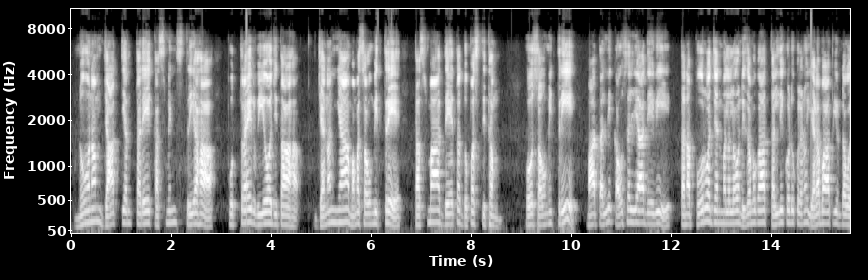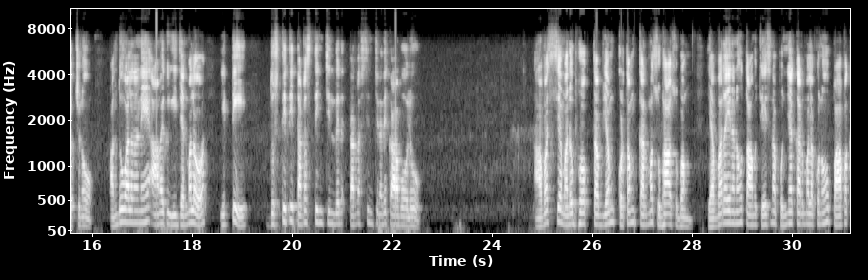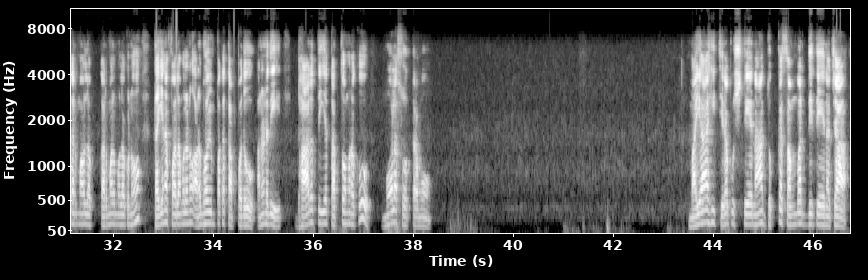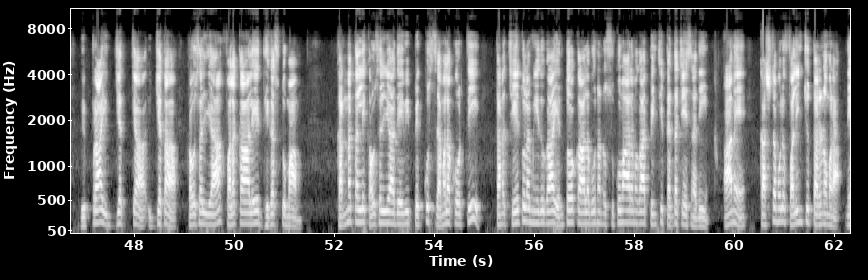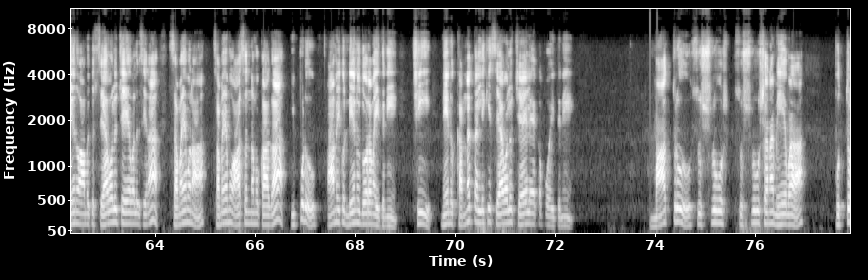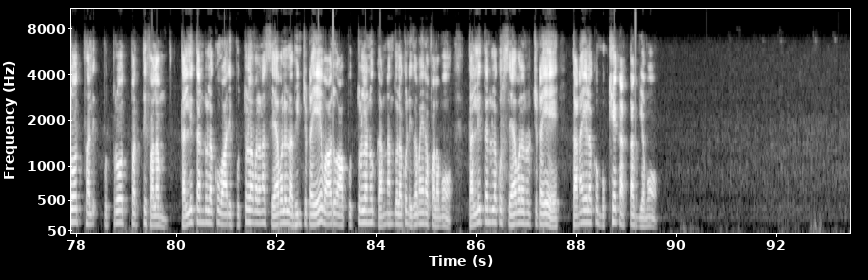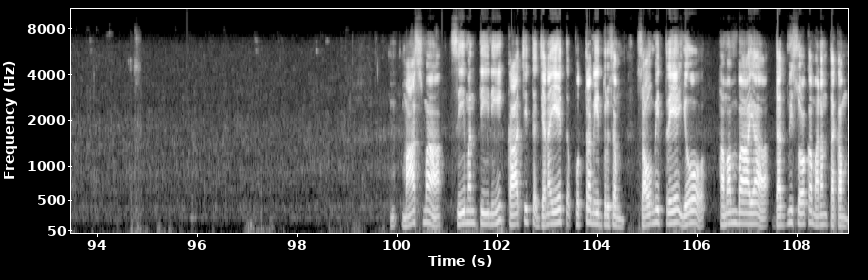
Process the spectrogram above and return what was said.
నూనం జాత్యంతరే కస్మిన్ స్త్రియ పుత్రైర్వియోజితా జనన్యా మమ సౌమిత్రే తస్మాదేత దుపస్థితం. ఓ సౌమిత్రి మా తల్లి కౌసల్యాదేవి తన పూర్వజన్మలలో నిజముగా తల్లి కొడుకులను ఎడబాపి ఉండవచ్చును. అందువలననే ఆమెకు ఈ జన్మలో ఇట్టి దుస్థితి తటస్థించింది తటస్థించినది కాబోలు. అవశ్యమనుభోక్తవ్యం కృతం కర్మ శుభాశుభం. ఎవరైనను తాము చేసిన పుణ్యకర్మలకును పాపకర్మల కర్మములకును తగిన ఫలములను అనుభవింపక తప్పదు అనునది భారతీయ తత్వమునకు మూల సూత్రము మయా హి చిరపుష్టేన దుఃఖ సంవర్ధితేన చ విప్రాయుజ్యత్య యుజ్యత కౌసల్య ఫలకాలే ధిగస్తు మాం. కన్నతల్లి కౌసల్యాదేవి పెక్కు శ్రమల కోర్చి తన చేతుల మీదుగా ఎంతో కాలము నన్ను సుకుమారముగా పెంచి పెద్ద చేసినది. ఆమె కష్టములు ఫలించు తరుణమున నేను ఆమెకు సేవలు చేయవలసిన సమయమున సమయము ఆసన్నము కాగా ఇప్పుడు ఆమెకు నేను దూరమైతిని. ఛీ నేను కన్న తల్లికి సేవలు చేయలేకపోయితిని. మాతృ శుశ్రూ శుశ్రూషణమేవ పుత్రోత్ఫలి పుత్రోత్పత్తి ఫలం తల్లిదండ్రులకు వారి పుత్రుల వలన సేవలు లభించుటయే వారు ఆ పుత్రులను గన్నందులకు నిజమైన ఫలము. తల్లిదండ్రులకు సేవలనుచ్చుటయే తనయులకు ముఖ్య కర్తవ్యము. మాస్మ సీమంతీని కాచిత్ జనయేత్ పుత్రమీదృశం. సౌమిత్రే యో హమంబాయ దద్మి శోకమనంతకం.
